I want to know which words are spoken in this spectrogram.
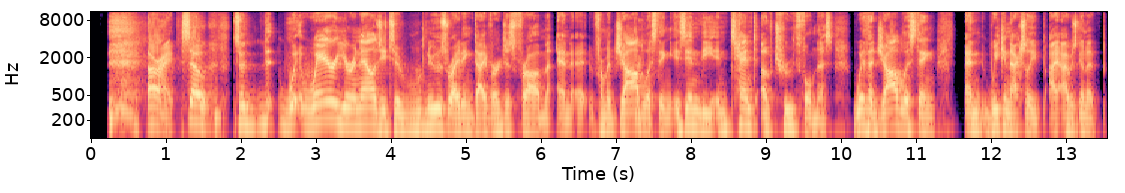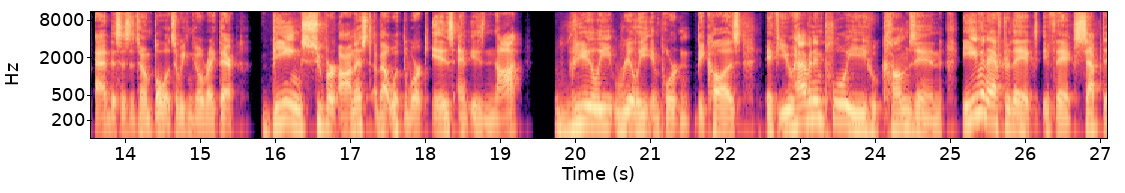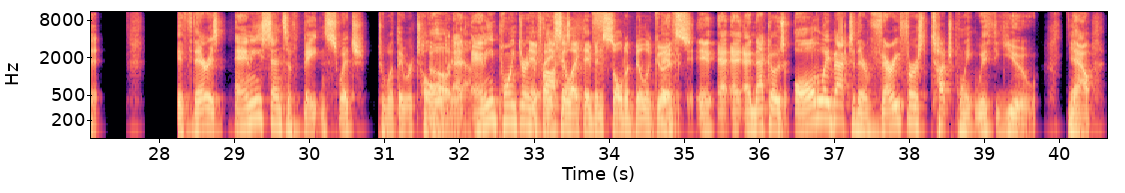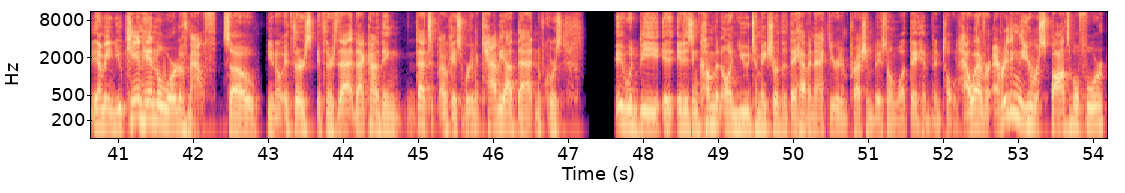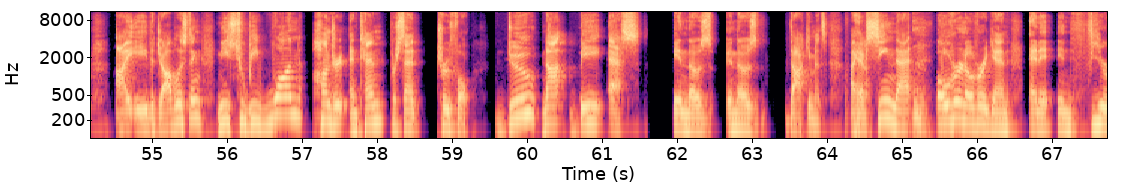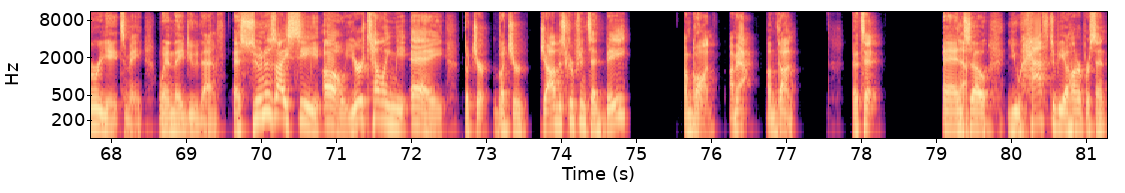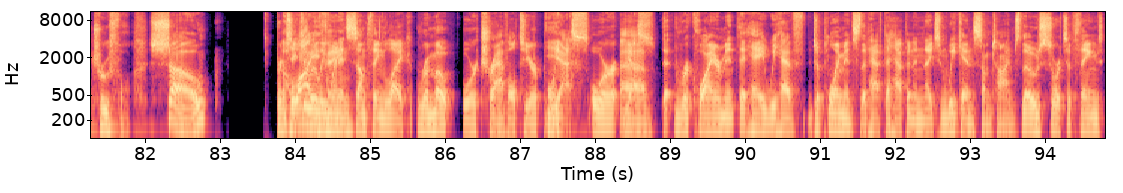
All right. So so th- w- where your analogy to news writing diverges from and uh, from a job listing is in the intent of truthfulness. With a job listing, and we can actually I, I was going to add this as its own bullet, so we can go right there. Being super honest about what the work is and is not really really important because if you have an employee who comes in even after they if they accept it if there is any sense of bait and switch to what they were told Oh, yeah. at any point during If the process, they feel like they've been sold a bill of goods, it- and that goes all the way back to their very first touch point with you. Yeah. Now, I mean, you can't handle word of mouth. So, you know, if there's if there's that that kind of thing, that's okay. So we're going to caveat that, and of course, it would be it, it is incumbent on you to make sure that they have an accurate impression based on what they have been told. However, everything that you're responsible for, i.e., the job listing, needs to be 110 percent truthful. Do not BS in those in those documents. I have seen that over and over again, and it infuriates me when they do that. As soon as I see, oh, you're telling me A, but your but your job description said B, I'm gone. I'm out. I'm done. That's it. And Yeah. so you have to be 100% truthful. So, particularly when it's something like remote or travel, to your point. yes. Or uh, Yes. requirement that hey, we have deployments that have to happen in nights and weekends sometimes. Those sorts of things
